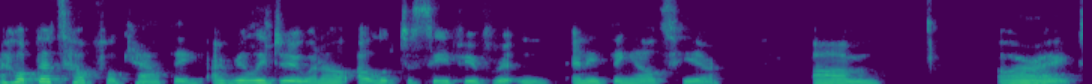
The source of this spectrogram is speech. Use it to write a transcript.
I hope that's helpful, Kathy. I really do. And I'll, I'll look to see if you've written anything else here. Um, all right,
